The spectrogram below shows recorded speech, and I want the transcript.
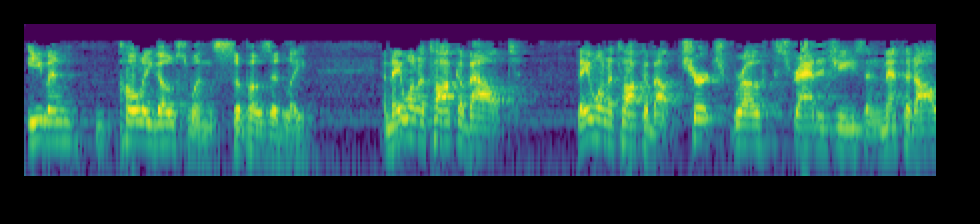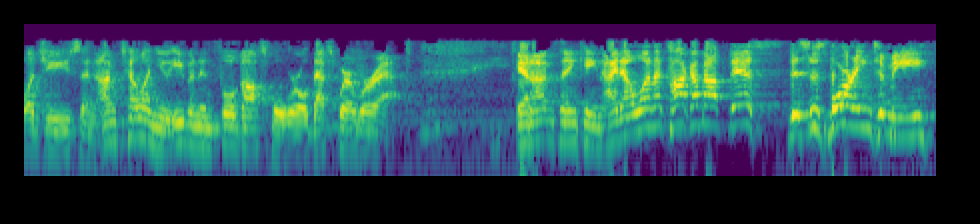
even Holy Ghost ones, supposedly, and they want to talk about they want to talk about church growth strategies and methodologies, and I'm telling you, even in full gospel world, that's where we're at. And I'm thinking, I don't want to talk about this. This is boring to me.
